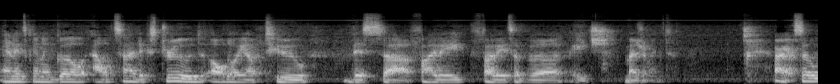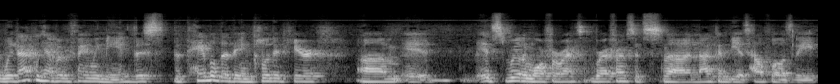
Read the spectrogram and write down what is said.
and it's going to go outside, extrude all the way up to this uh, 5 8 5 eighths of uh, H measurement. All right, so with that we have everything we need. This the table that they included here. Um, it, it's really more for reference. It's uh, not going to be as helpful as the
